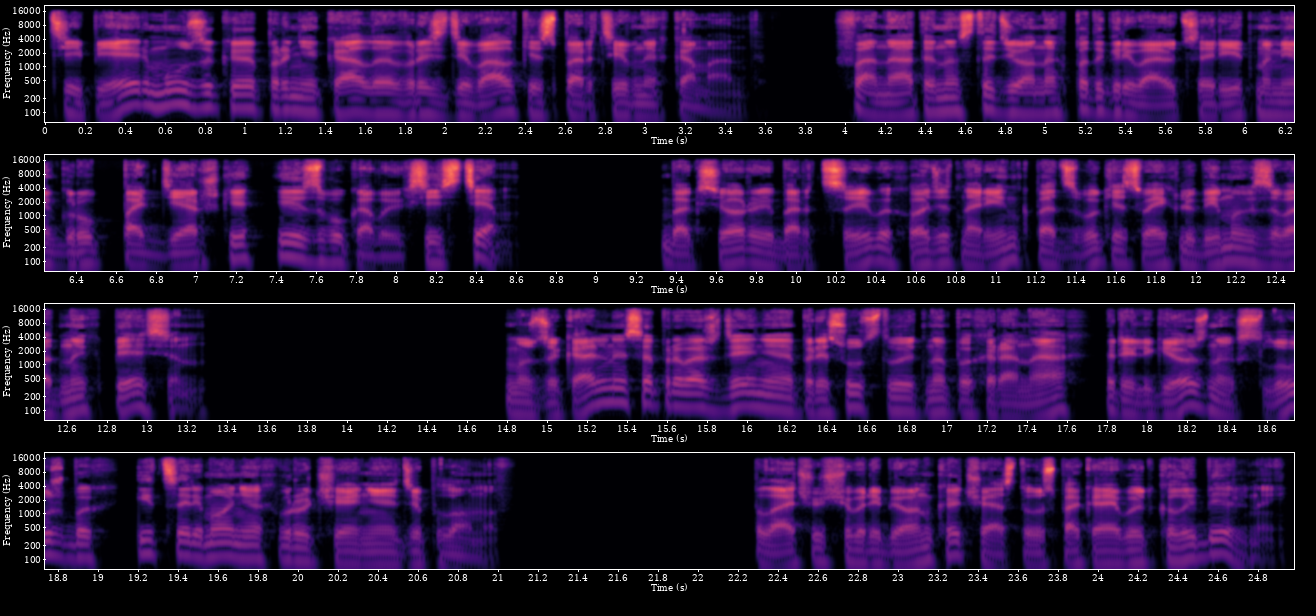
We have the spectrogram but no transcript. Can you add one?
Теперь музыка проникала в раздевалки спортивных команд. Фанаты на стадионах подогреваются ритмами групп поддержки и звуковых систем. Боксеры и борцы выходят на ринг под звуки своих любимых заводных песен. Музыкальное сопровождение присутствует на похоронах, религиозных службах и церемониях вручения дипломов. Плачущего ребенка часто успокаивают колыбельной.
